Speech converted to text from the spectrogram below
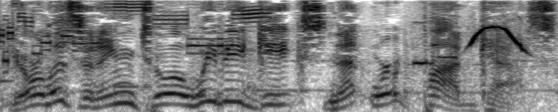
You're listening to a Weeby Geeks Network podcast.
